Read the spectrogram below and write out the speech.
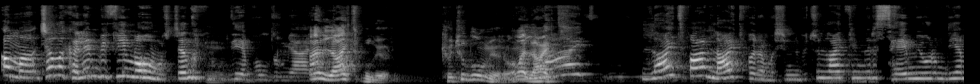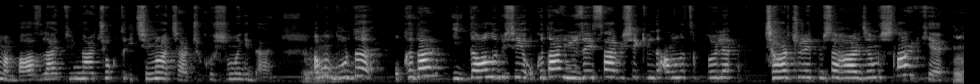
ama çala kalem bir film olmuş canım Hmm. diye buldum yani. Ben light buluyorum. Kötü bulmuyorum ama light. Light var, light var ama şimdi bütün light filmleri sevmiyorum diyemem. Bazı light filmler çok da içimi açar, çok hoşuma gider. Ama burada o kadar iddialı bir şeyi, o kadar yüzeysel bir şekilde anlatıp böyle çarçur etmişe harcamışlar ki. Hı.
